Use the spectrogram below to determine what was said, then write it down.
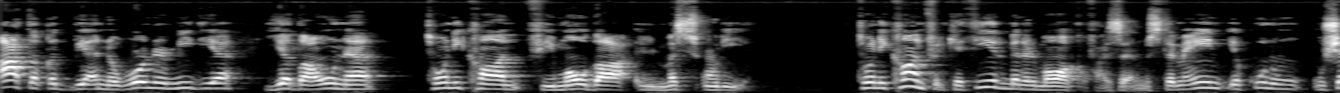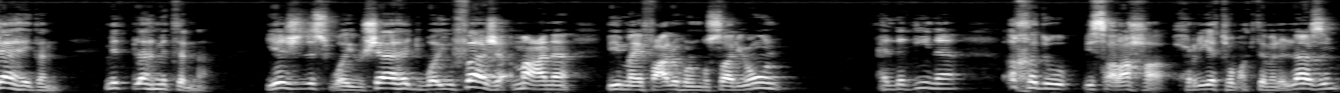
أعتقد بأن ورنر ميديا يضعون توني كان في موضع المسؤولية. توني كان في الكثير من المواقف أعزائي المستمعين يكون مشاهدا مثله مثلنا. يجلس ويشاهد ويفاجأ معنا بما يفعله المصارعون الذين أخذوا بصراحة حريتهم أكثر من اللازم.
